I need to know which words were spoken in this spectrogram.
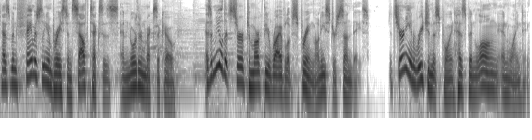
has been famously embraced in South Texas and northern Mexico as a meal that served to mark the arrival of spring on Easter Sundays. Its journey in reaching this point has been long and winding.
